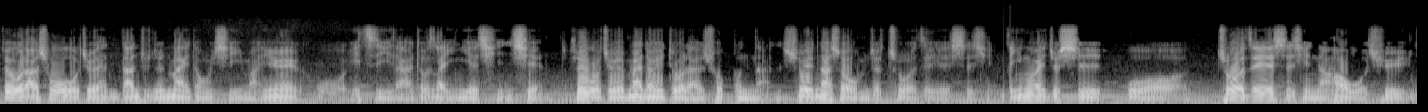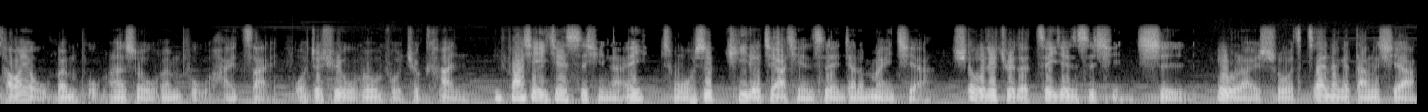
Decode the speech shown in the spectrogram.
对我来说，我觉得很单纯，就是卖东西嘛。因为我一直以来都在营业前线，所以我觉得卖东西对我来说不难。所以那时候我们就做了这些事情。因为就是我做了这些事情，然后我去台湾有五分埔，那时候五分埔还在，我就去五分埔去看，发现一件事情呢，诶，我是批的价钱是人家的卖价，所以我就觉得这件事情是对我来说，在那个当下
